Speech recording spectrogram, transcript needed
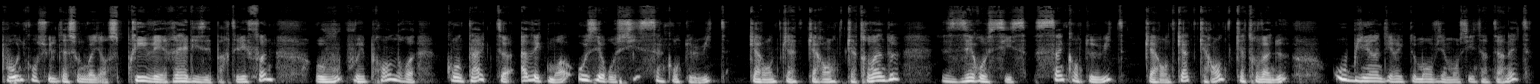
pour une consultation de voyance privée réalisée par téléphone, vous pouvez prendre contact avec moi au 06 58 44 40 82 06 58 44 40 82 ou bien directement via mon site internet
